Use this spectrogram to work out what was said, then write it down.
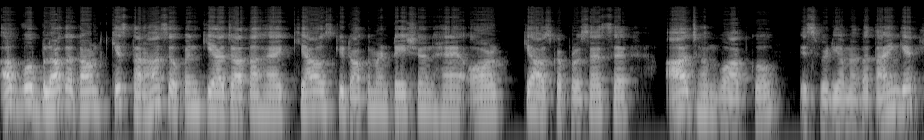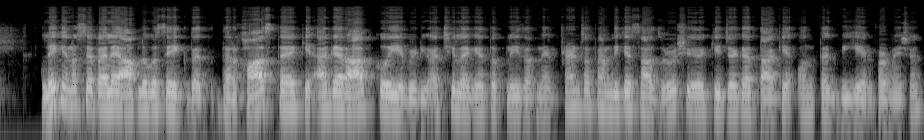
अब वो ब्लॉक अकाउंट किस तरह से ओपन किया जाता है, क्या उसकी डॉक्यूमेंटेशन है और क्या उसका प्रोसेस है, आज हम वो आपको इस वीडियो में बताएँगे। लेकिन उससे पहले आप लोगों से एक दरख्वास्त है कि अगर आपको ये वीडियो अच्छी लगे तो प्लीज़ अपने फ्रेंड्स और फैमिली के साथ ज़रूर शेयर कीजिएगा ताकि उन तक भी ये इन्फॉर्मेशन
